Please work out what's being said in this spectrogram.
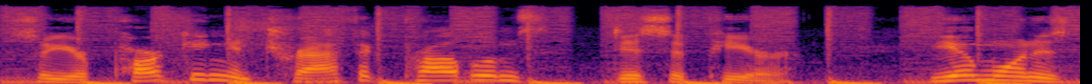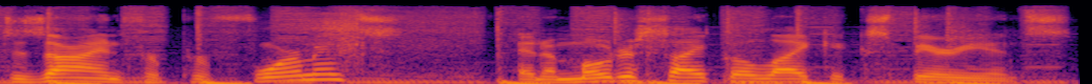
so your parking and traffic problems disappear. The M1 is designed for performance and a motorcycle-like experience.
